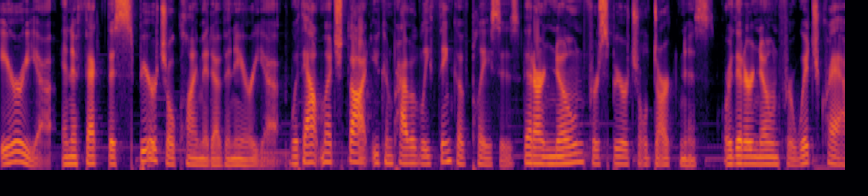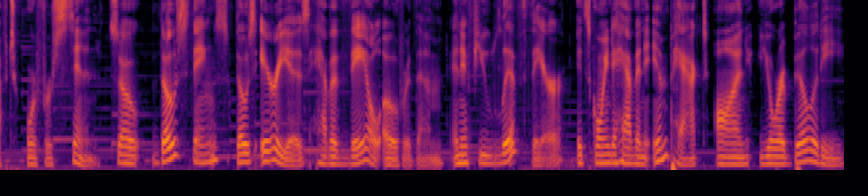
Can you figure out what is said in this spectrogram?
area and affect the spiritual climate of an area. Without much thought, you can probably think of places that are known for spiritual darkness or that are known for witchcraft or for sin. So, those things, those areas have a veil over them. And if you live there, it's going to have an impact on your ability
